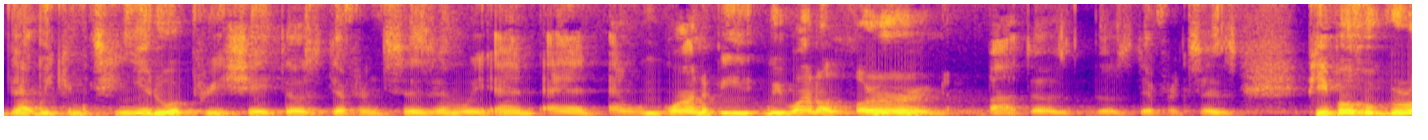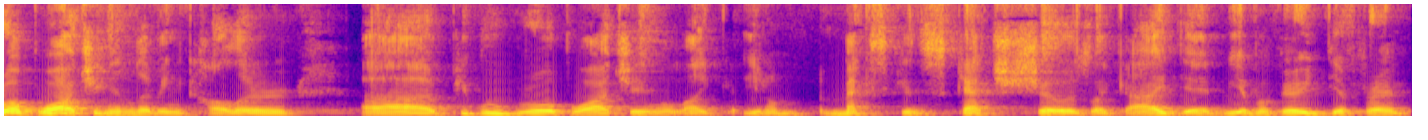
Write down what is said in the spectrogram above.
that we continue to appreciate those differences and we and, and, and we want to be we want to learn about those those differences. People who grew up watching in living color uh, people who grew up watching like you know mexican sketch shows like i did we have a very different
